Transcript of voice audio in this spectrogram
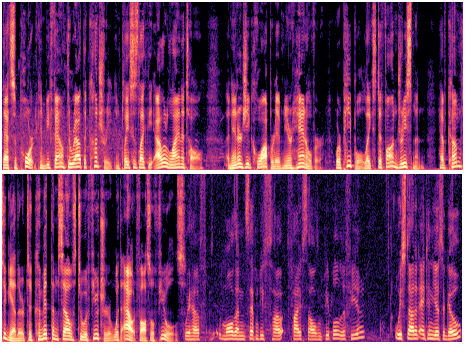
That support can be found throughout the country in places like the Aller-Leine-Tal, an energy cooperative near Hanover, where people like Stefan Driesman have come together to commit themselves to a future without fossil fuels. We have more than 75,000 people live here. We started 18 years ago,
